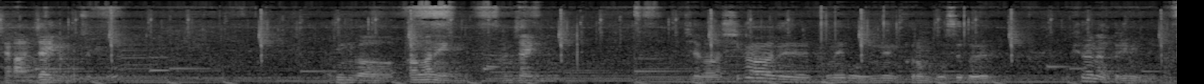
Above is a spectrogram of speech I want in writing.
제가 앉아 있는 모습이고 어딘가 방 안에 앉아 있는 제가 시간을 보내고 있는 그런 모습을 표현한 그림입니다.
